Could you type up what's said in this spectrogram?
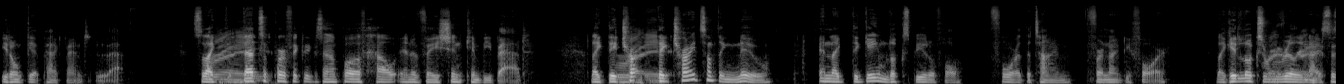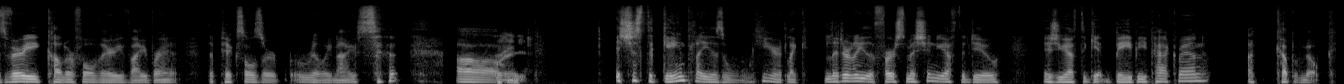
You don't get Pac-Man to do that. So like th- that's a perfect example of how innovation can be bad. Like they try they tried something new and like the game looks beautiful for the time for 94. Like it looks Right, really right. nice. It's very colorful, very vibrant. The pixels are really nice. um right. it's just the gameplay is weird. Like literally the first mission you have to do is you have to get baby Pac-Man a cup of milk.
